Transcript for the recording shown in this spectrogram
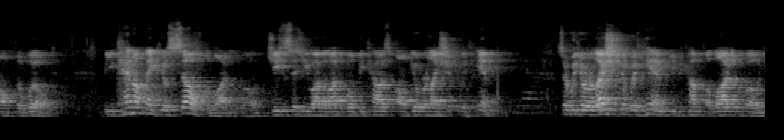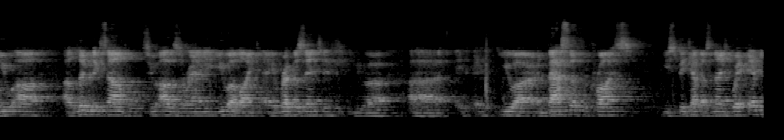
of the world. But you cannot make yourself the light of the world. Jesus says, You are the light of the world because of your relationship with Him. So, with your relationship with Him, you become the light of the world. You are a living example to others around you. You are like a representative. You are, uh, you are an ambassador for Christ. You speak out those names wherever.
